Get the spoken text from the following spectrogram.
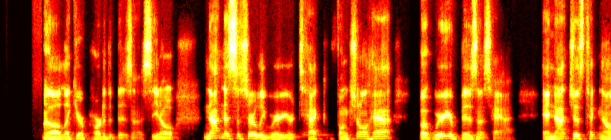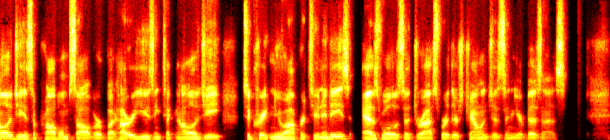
uh, like you're a part of the business, you know, not necessarily wear your tech functional hat, but wear your business hat and not just technology as a problem solver, but how are you using technology to create new opportunities as well as address where there's challenges in your business.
